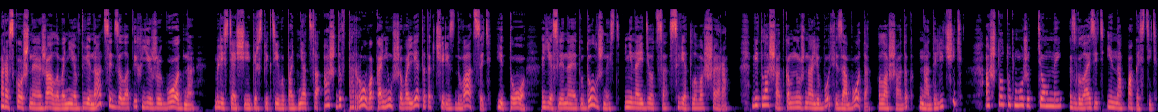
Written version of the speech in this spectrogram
роскошное жалование в двенадцать золотых ежегодно — Блестящие перспективы подняться аж до второго конюшева лета так через двадцать, и то, если на эту должность не найдется светлого шера. Ведь лошадкам нужна любовь и забота, лошадок надо лечить. А что тут может темный сглазить и напакостить?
